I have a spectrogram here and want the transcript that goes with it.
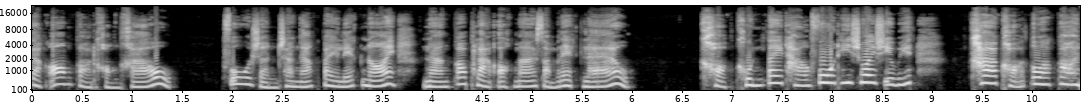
จากอ้อมกอดของเขา ฟู่เฉินชะงักไปเล็กน้อย นางก็ผละออกมาสำเร็จแล้ว ขอบคุณใต้เท้าฟู่ที่ช่วยชีวิตข้าขอตัวก่อน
